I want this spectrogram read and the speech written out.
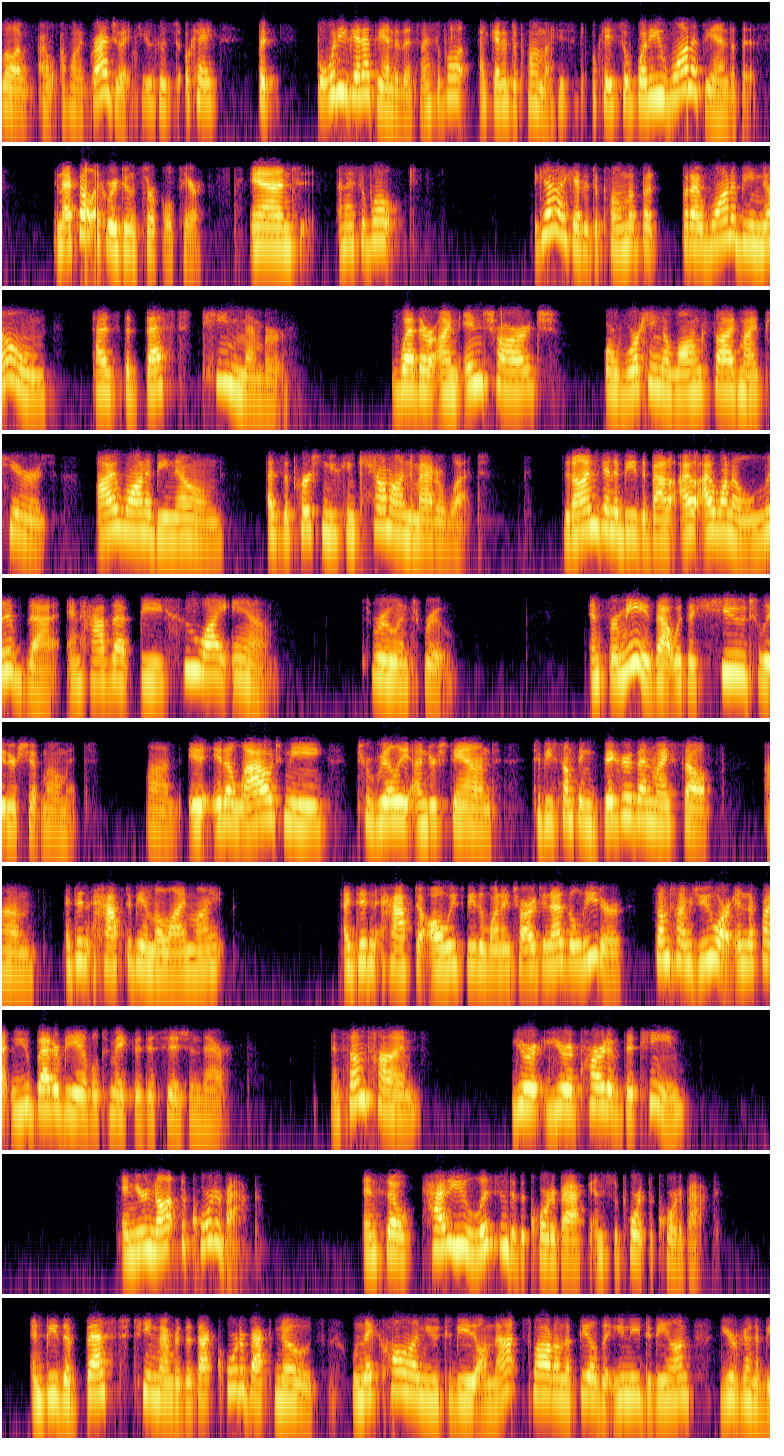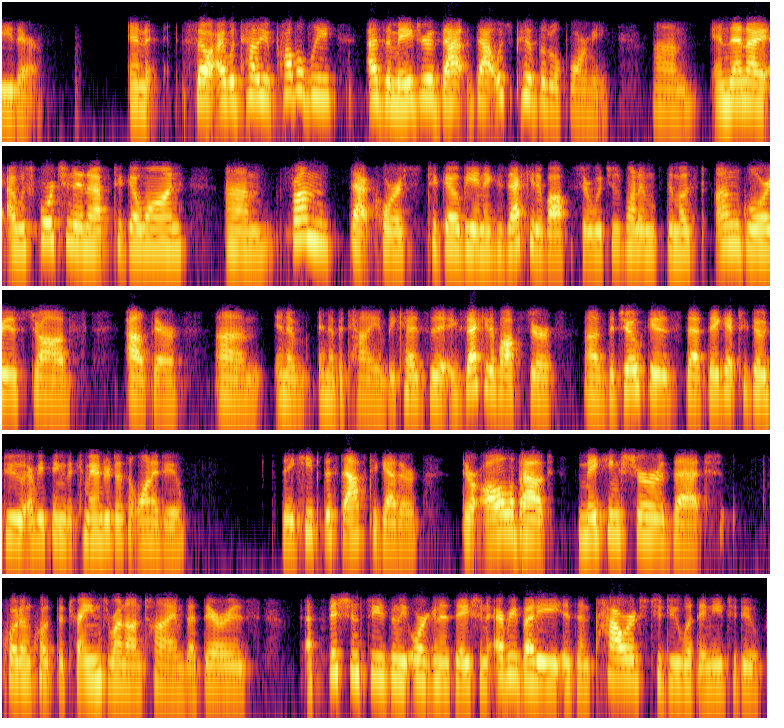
well, I I, I want to graduate. He goes, okay, but but what do you get at the end of this? And I said, well, I get a diploma. He said, okay, so what do you want at the end of this? And I felt like we were doing circles here. And and I said, well, yeah, I get a diploma, but but I want to be known as the best team member whether I'm in charge or working alongside my peers, I want to be known as the person you can count on no matter what. That I'm going to be the battle. I, I want to live that and have that be who I am through and through. And for me, that was a huge leadership moment. Um, it, it allowed me to really understand to be something bigger than myself. Um, I didn't have to be in the limelight. I didn't have to always be the one in charge. And as a leader, sometimes you are in the front and you better be able to make the decision there. And sometimes you're you're a part of the team and you're not the quarterback. And so how do you listen to the quarterback and support the quarterback? And be the best team member that that quarterback knows when they call on you to be on that spot on the field that you need to be on, you're going to be there. And so I would tell you probably as a major that that was pivotal for me. Um, and then I, I was fortunate enough to go on um, from that course to go be an executive officer, which is one of the most unglorious jobs out there um, in a in a battalion because the executive officer, uh, the joke is that they get to go do everything the commander doesn't want to do. They keep the staff together. They're all about making sure that quote unquote the trains run on time, that there is efficiencies in the organization, everybody is empowered to do what they need to do.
